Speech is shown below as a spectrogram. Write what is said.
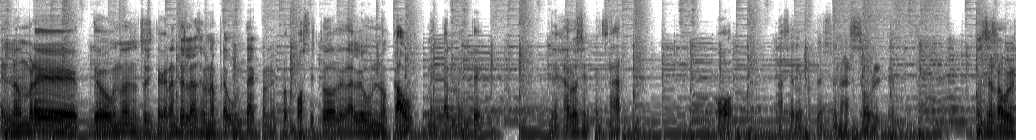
el nombre de uno de nuestros integrantes, le hacer una pregunta con el propósito de darle un knockout mentalmente, dejarlo sin pensar o hacerlo reflexionar sobre el tema. Entonces, Raúl,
